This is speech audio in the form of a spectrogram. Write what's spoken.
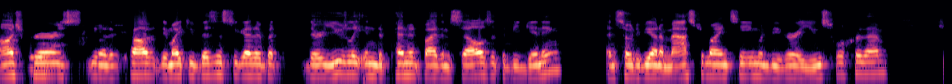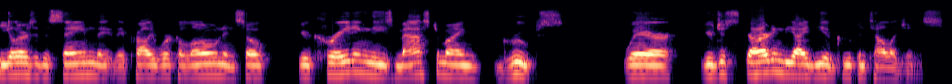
Entrepreneurs, you know, they probably they might do business together, but they're usually independent by themselves at the beginning. And so to be on a mastermind team would be very useful for them. Healers are the same. They, they probably work alone. And so you're creating these mastermind groups where you're just starting the idea of group intelligence.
